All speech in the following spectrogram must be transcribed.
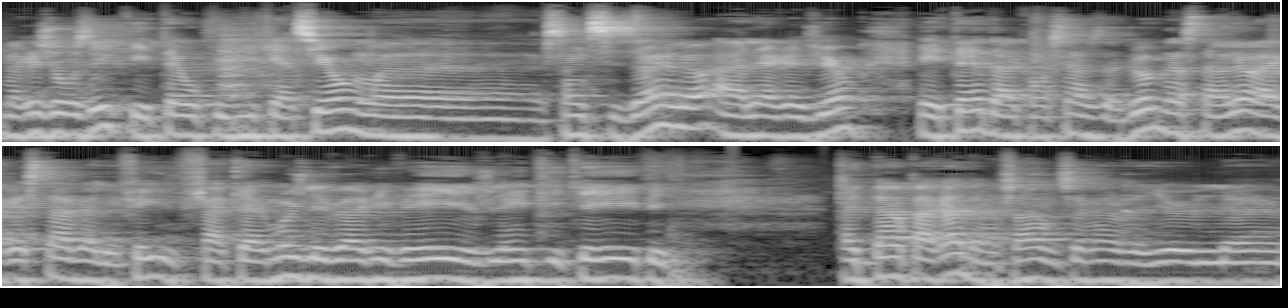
Marie-Josée, qui était aux publications euh, 5-6 ans là, à la région, était dans la conscience de groupe. Dans ce temps-là, elle restait à Valleyfield. Fait que moi, je l'ai vu arriver, je l'ai impliqué, puis être dans la parade ensemble, c'est merveilleux. Le,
